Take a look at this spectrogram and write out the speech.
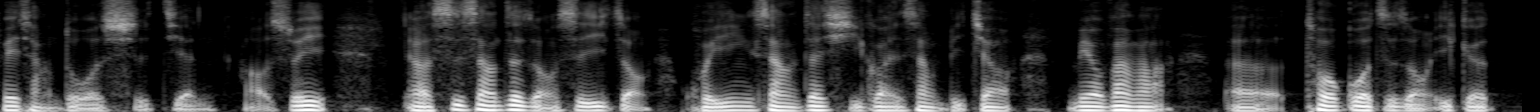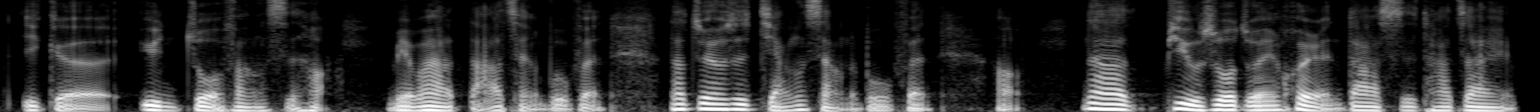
非常多时间。好，所以呃，事实上这种是一种回应上，在习惯上比较没有办法呃，透过这种一个一个运作方式哈，没有办法达成的部分。那最后是奖赏的部分。好，那譬如说昨天慧仁大师他在。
